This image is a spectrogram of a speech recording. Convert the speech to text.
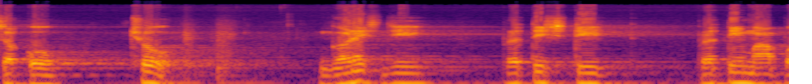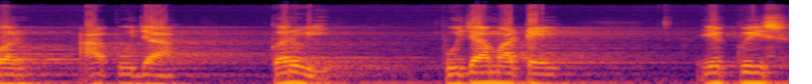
શકો છો. ગણેશજી પ્રતિષ્ઠિત પ્રતિમા પર આ પૂજા કરવી. પૂજા માટે એકવીસ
